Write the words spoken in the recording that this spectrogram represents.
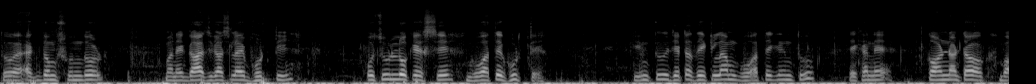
তো একদম সুন্দর মানে গাছগাছলায় ভর্তি। প্রচুর লোক এসছে গোয়াতে ঘুরতে। কিন্তু যেটা দেখলাম গোয়াতে কিন্তু এখানে কর্ণাটক বা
